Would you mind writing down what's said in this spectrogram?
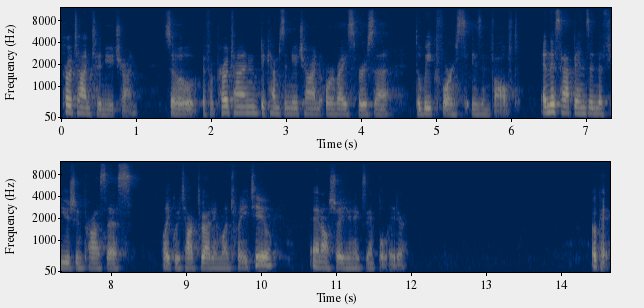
proton to neutron. So if a proton becomes a neutron or vice versa, the weak force is involved. And this happens in the fusion process, like we talked about in 122, and I'll show you an example later. Okay,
